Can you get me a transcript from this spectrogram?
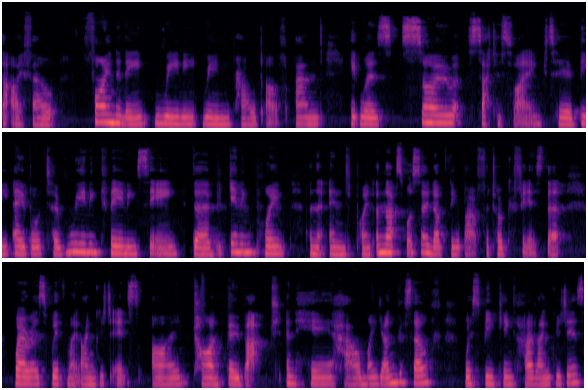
that I felt finally really, really proud of. And it was so satisfying to be able to really clearly see the beginning point and the end point. And that's what's so lovely about photography is that whereas with my languages, I can't go back and hear how my younger self was speaking her languages.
